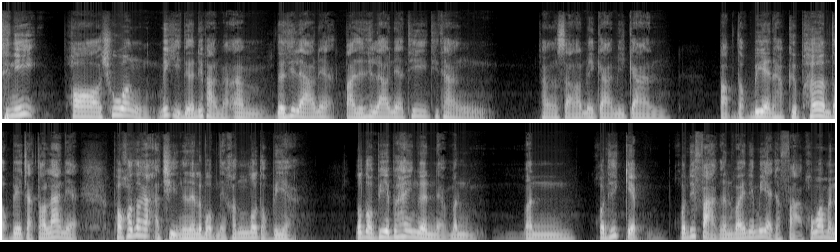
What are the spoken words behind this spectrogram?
ทีนี้ พอช่วงไม่กี่เดือนที่ผ่านมาเดือนที่แล้วเนี่ยปลายเดือนที่แล้วเนี่ยที่ที่ทางทางสหรัฐอเมริกามีการปรับดอกเบี้ยนะครับคือเพิ่มดอกเบี้ยจากตอนแรกเนี่ยพอเขาต้องการอัดฉีดเงินในระบบเนี่ยเขาต้องลดดอกเบี้ยลดดอกเบี้ยเพื่อให้เงินเนี่ยมันมันคนที่เก็บคนที่ฝากเงินไว้เนี่ยไม่อยากจะฝากเพราะว่ามัน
